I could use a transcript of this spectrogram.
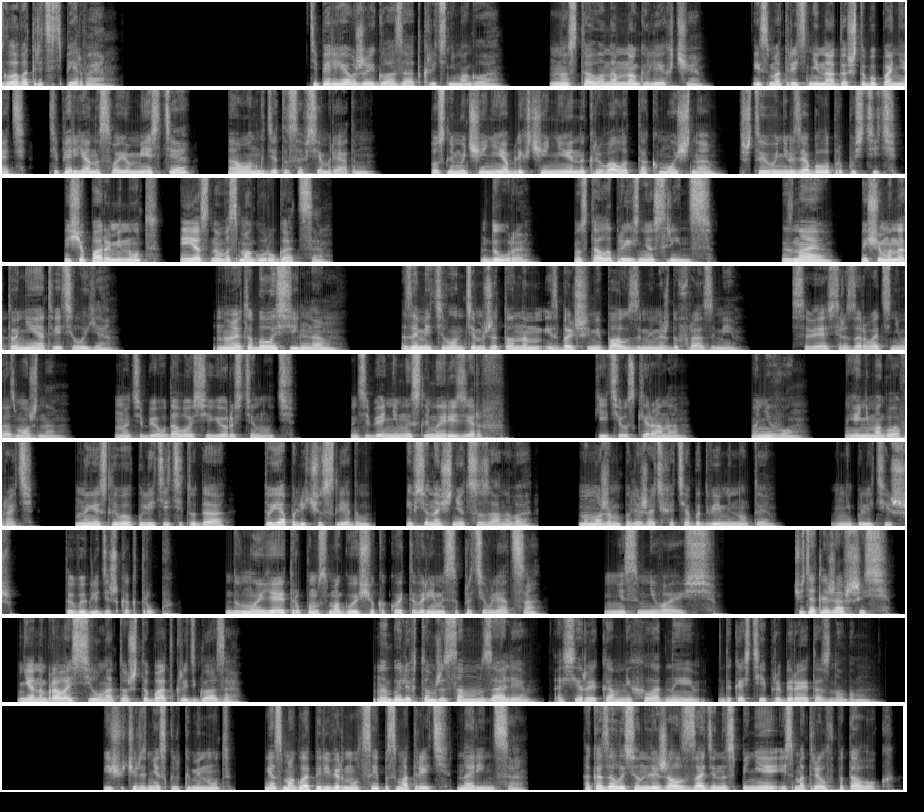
Глава 31. Теперь я уже и глаза открыть не могла. Но стало намного легче. И смотреть не надо, чтобы понять. Теперь я на своем месте, а он где-то совсем рядом. После мучения и облегчения накрывало так мощно, что его нельзя было пропустить. Еще пара минут, и я снова смогу ругаться. «Дура», — устало произнес Ринс. «Знаю», — еще монотоннее ответила я. Но это было сильно. Заметил он тем же тоном и с большими паузами между фразами. Связь разорвать невозможно, но тебе удалось ее растянуть. У тебя немыслимый резерв. Китиус Кирана? У него. Я не могла врать. Но если вы полетите туда, то я полечу следом, и все начнется заново. Мы можем полежать хотя бы две минуты. Не полетишь. Ты выглядишь как труп. Думаю, я и трупом смогу еще какое-то время сопротивляться. Не сомневаюсь. Чуть отлежавшись, я набралась сил на то, чтобы открыть глаза. Мы были в том же самом зале, а серые камни холодные, до костей пробирает ознобом. Еще через несколько минут я смогла перевернуться и посмотреть на Ринса. Оказалось, он лежал сзади на спине и смотрел в потолок.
